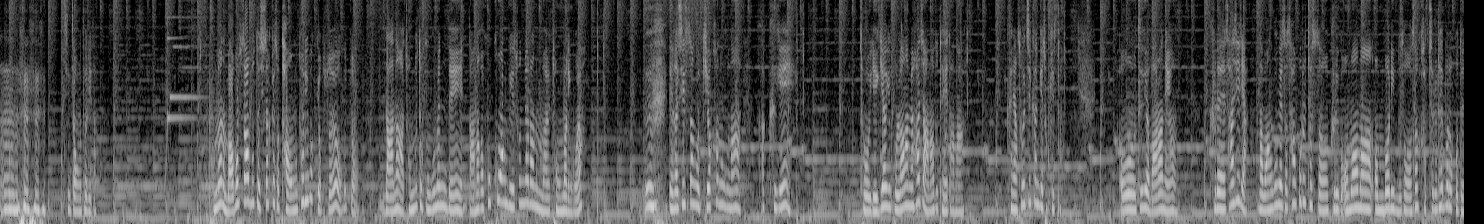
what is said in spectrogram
음. 진짜 엉터리다. 보면은 마법사부터 시작해서 다 엉터리밖에 없어요. 그쵸? 나나 전부터 궁금했는데 나나가 코코 왕비의 손녀라는 말 정말인 거야? 으, 내가 실수한 걸 기억하는구나. 아, 그게 저 얘기하기 곤란하면 하지 않아도 돼, 나나. 그냥 솔직한 게 좋겠어. 어, 드디어 말하네요. 그래, 사실이야. 나 왕궁에서 사고를 쳤어. 그리고 어마어마한 엄벌이 무서워서 가출을 해버렸거든.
